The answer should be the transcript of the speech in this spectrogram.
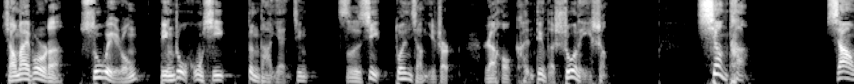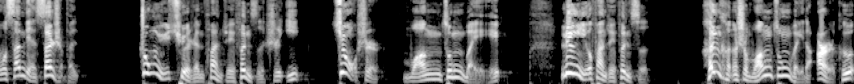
小卖部的苏卫荣屏住呼吸，瞪大眼睛，仔细端详一阵然后肯定的说了一声：“像他。”下午三点三十分，终于确认犯罪分子之一就是王宗伟，另一个犯罪分子很可能是王宗伟的二哥。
